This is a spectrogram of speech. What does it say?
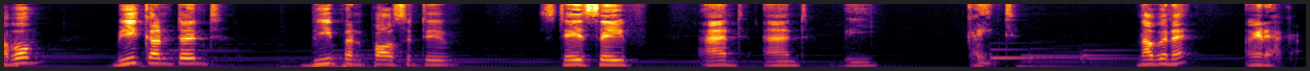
അപ്പം be content be pen positive stay safe and and be kind പിന്നെ അങ്ങനെ ആക്കാം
